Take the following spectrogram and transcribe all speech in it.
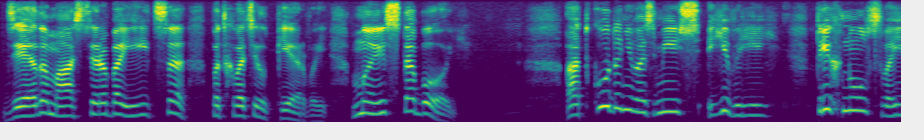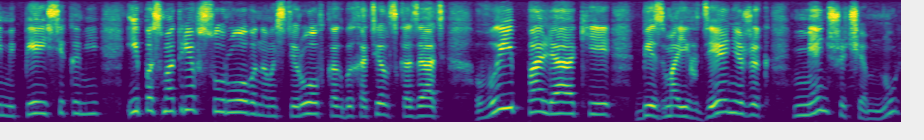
«Дело мастера боится», — подхватил первый. «Мы с тобой». Откуда ни возьмись, еврей тряхнул своими пейсиками и, посмотрев сурово на мастеров, как бы хотел сказать, «Вы, поляки, без моих денежек меньше, чем нуль»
